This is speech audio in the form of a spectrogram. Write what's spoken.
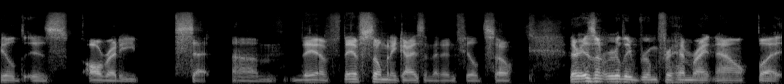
field is already set Um, they have they have so many guys in that infield, so there isn't really room for him right now. But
